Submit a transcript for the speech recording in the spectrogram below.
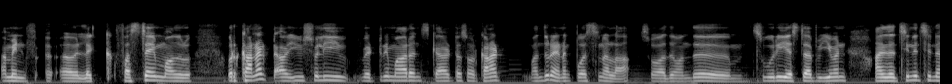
F- uh, like first time அது ஒரு- கனெக்ட் யூஸ்வலி வெற்றிமாறன்ஸ் கேரக்டர்ஸ் ஒரு கனெக்ட் வந்துடும் எனக்கு பர்சனலா ஸோ அது வந்து சூரி எஸ்டாப் ஈவன் அந்த சின்ன சின்ன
